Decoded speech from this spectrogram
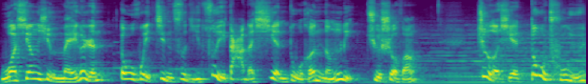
我相信每个人都会尽自己最大的限度和能力去设防。这些都出于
